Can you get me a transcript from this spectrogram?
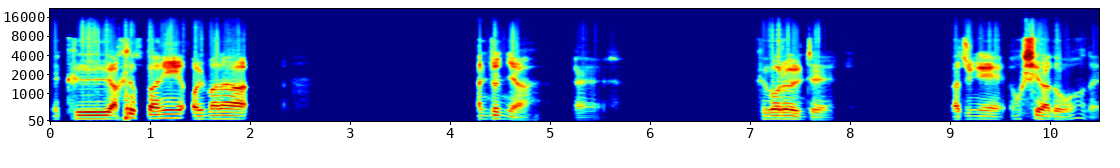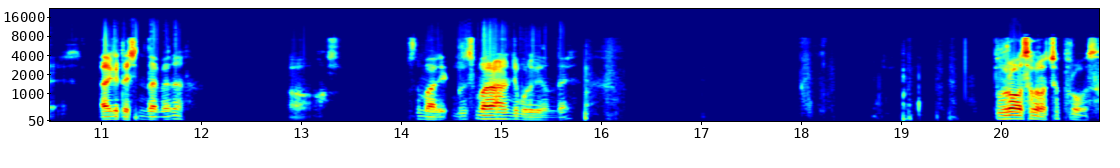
근데 그 악습관이 얼마나 안 좋냐. 예. 그거를 이제 나중에 혹시라도 네, 알게 되신다면은 어, 무슨 말이 무슨 말을 하는지 모르겠는데 부러워서 그렇죠. 부러워서.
